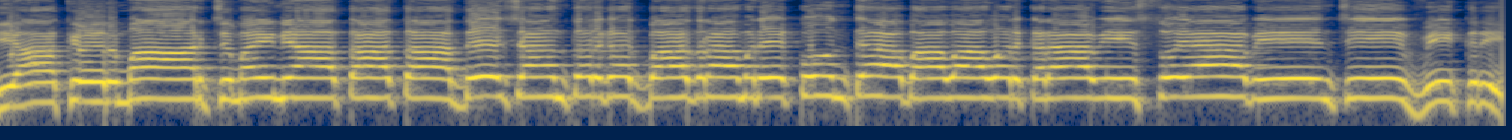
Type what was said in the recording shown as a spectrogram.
की अखेर मार्च महिन्यात आता देशांतर्गत बाजारामध्ये कोणत्या भावावर करावी सोयाबीनची विक्री?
